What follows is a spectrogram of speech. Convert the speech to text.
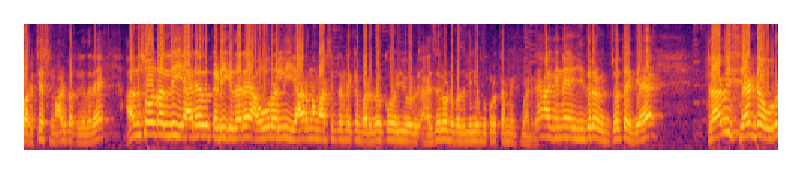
ಪರ್ಚೇಸ್ ಮಾಡಬೇಕಾಗಿದ್ದಾರೆ ಅನ್ಸೋಲ್ಡಲ್ಲಿ ಯಾರ್ಯಾರು ಕಡಿಗಿದ್ದಾರೆ ಅವರಲ್ಲಿ ಯಾರನ್ನ ಮಾರ್ಸಿಪ್ ಆರ್ ತಂಡಕ್ಕೆ ಬರಬೇಕು ಇವರು ಹಜಲೋಡ್ ಬದಲಿಗೆ ಎಂದು ಕೂಡ ಕಮೆಂಟ್ ಮಾಡಿದೆ ಹಾಗೆಯೇ ಇದರ ಜೊತೆಗೆ ಟ್ರಾವಿಸ್ ಹೆಡ್ ಅವರು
